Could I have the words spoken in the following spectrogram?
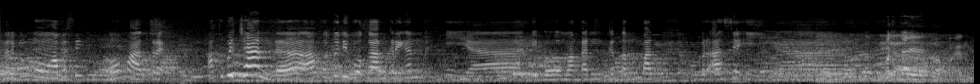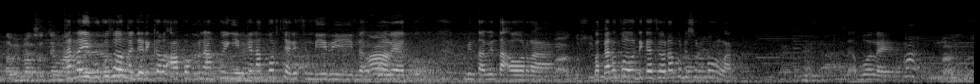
Tadi kamu ngomong apa sih? Oh matre. Aku bercanda. Aku tuh dibawa ke angkringan, iya. Dibawa makan ke tempat ber AC iya Percaya itu apa kan? Tapi maksudnya karena ibuku selalu ngajari kalau apa pun aku inginkan aku harus cari sendiri nggak boleh aku minta-minta orang Bagus sih. bahkan kalau dikasih orang aku disuruh nolak nggak boleh Bagus.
